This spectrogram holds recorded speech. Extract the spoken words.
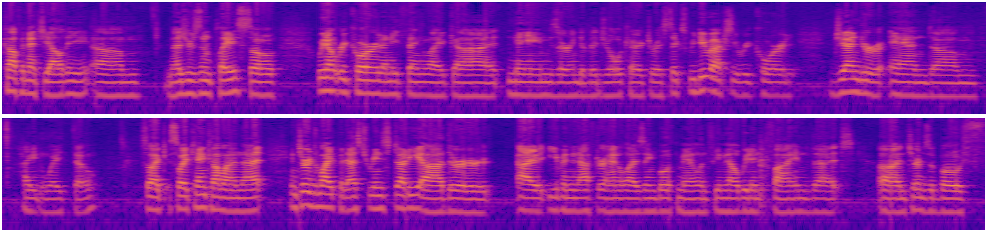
confidentiality um, measures in place. So we don't record anything like uh, names or individual characteristics. We do actually record gender and um, height and weight though. So I, so I can comment on that. In terms of my pedestrian study, uh, there uh, even after analyzing both male and female, we didn't find that uh, in terms of both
